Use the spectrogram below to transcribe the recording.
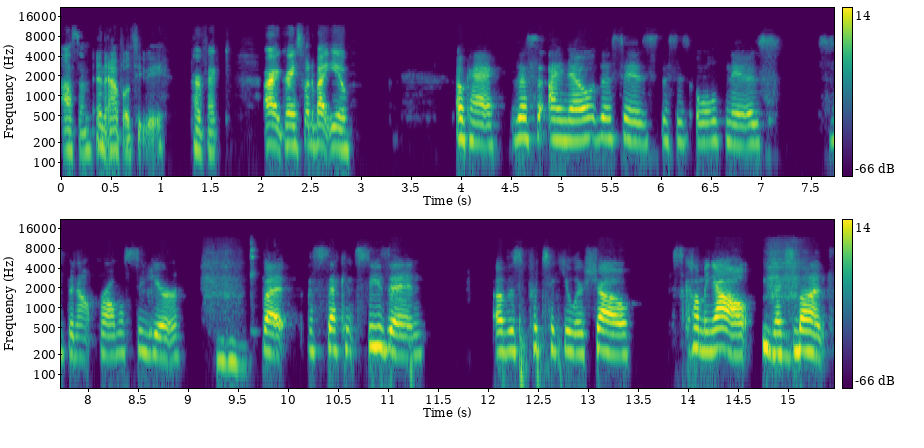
awesome an Apple TV. perfect all right grace what about you okay this i know this is this is old news this has been out for almost a year but the second season of this particular show is coming out next month.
